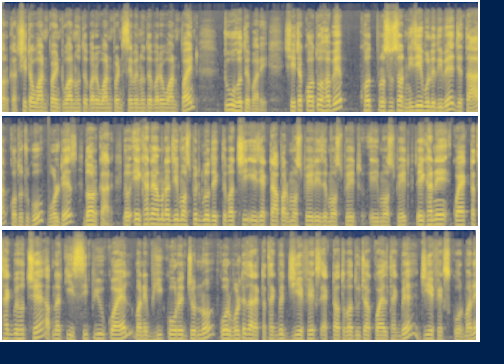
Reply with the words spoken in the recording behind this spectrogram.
দরকার, সেটা ওয়ান পয়েন্ট ওয়ান হতে পারে ওয়ান পয়েন্ট সেভেন হতে পারে ওয়ান পয়েন্ট টু হতে পারে। সেটা কত হবে? খোদ প্রসেসর নিজেই বলে দিবে যে তার কতটুকু ভোল্টেজ দরকার। তো এখানে আমরা যে মসপেটগুলো দেখতে পাচ্ছি, এই যে একটা আপার মসপেট এই যে মসপেট এই মসপেট তো এখানে কয়েকটা থাকবে হচ্ছে আপনার কি সিপিইউ কয়েল মানে ভি কোরের জন্য কোর ভোল্টেজ আর একটা থাকবে জিএফএক্স একটা অথবা দুইটা কয়েল থাকবে জিএফএক্স কোর মানে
